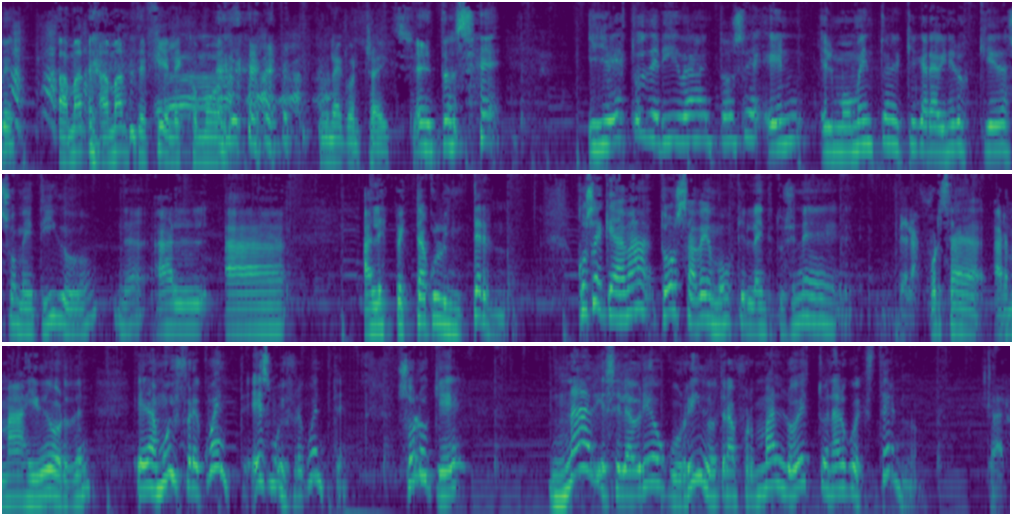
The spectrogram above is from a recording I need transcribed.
Ama- amante fiel es como una contradicción. Entonces, y esto deriva entonces en el momento en el que Carabineros queda sometido ¿no? al, a- al espectáculo interno. Cosa que además todos sabemos que en las instituciones de las Fuerzas Armadas y de Orden era muy frecuente, es muy frecuente. Solo que nadie se le habría ocurrido transformarlo esto en algo externo. Claro,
